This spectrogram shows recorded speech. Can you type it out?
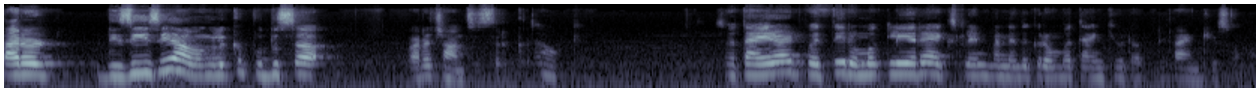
தைராய்டு டிசீஸே அவங்களுக்கு புதுசாக வர சான்சஸ் இருக்குது ஓகே ஸோ தைராய்டு பற்றி ரொம்ப கிளியராக எக்ஸ்பிளைன் பண்ணதுக்கு ரொம்ப thank you doctor thank you so much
